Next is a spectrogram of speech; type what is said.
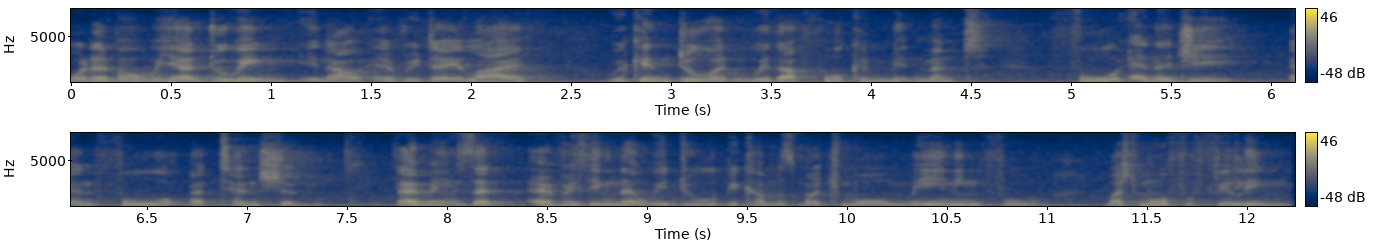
whatever we are doing in our everyday life, we can do it with a full commitment, full energy, and full attention. That means that everything that we do becomes much more meaningful, much more fulfilling,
